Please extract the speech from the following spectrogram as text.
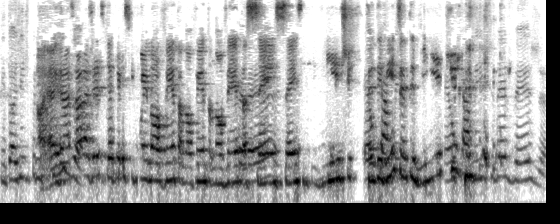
Então a gente precisa. É engraçado, às vezes, que aqueles que põem 90, 90, 90, é. 100, 100, 120, é 120, 120. É o que a mente deseja,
